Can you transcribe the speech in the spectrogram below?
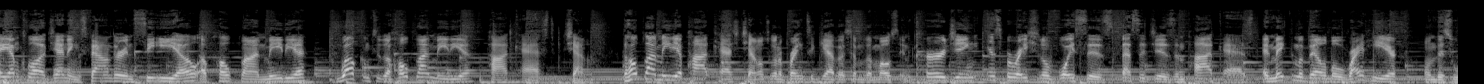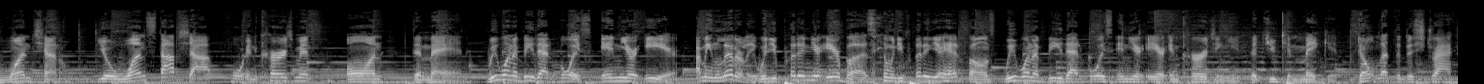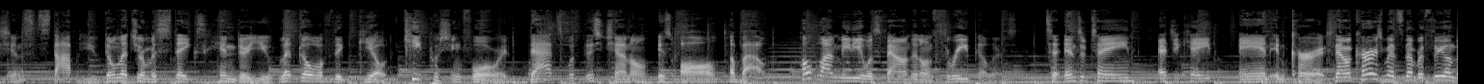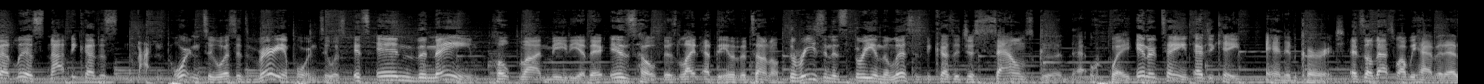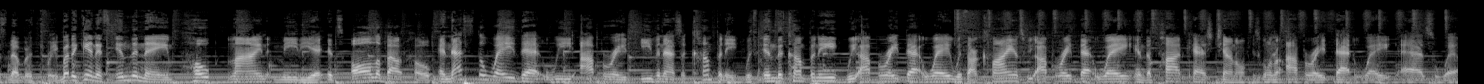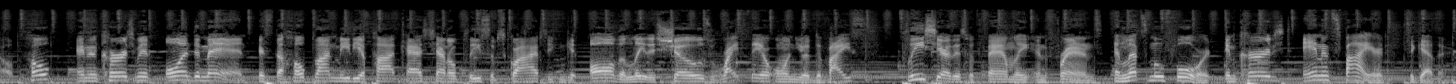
Hey, I'm Claude Jennings, founder and CEO of Hopeline Media. Welcome to the Hopeline Media Podcast Channel. The Hopeline Media Podcast Channel is going to bring together some of the most encouraging, inspirational voices, messages, and podcasts and make them available right here on this one channel. Your one stop shop for encouragement on demand. We want to be that voice in your ear. I mean, literally, when you put in your earbuds and when you put in your headphones, we want to be that voice in your ear encouraging you that you can make it. Don't let the distractions stop you. Don't let your mistakes hinder you. Let go of the guilt. Keep pushing forward. That's what this channel is all about. Hopeline Media was founded on three pillars to entertain, educate, and encourage. Now, encouragement's number three on that list, not because it's not important to us, it's very important to us. It's in the name, Hope Line Media. There is hope, there's light at the end of the tunnel. The reason it's three in the list is because it just sounds good that way. Entertain, educate, and encourage. And so that's why we have it as number three. But again, it's in the name, Hope Line Media. It's all about hope. And that's the way that we operate even as a company. Within the company, we operate that way. With our clients, we operate that way and the podcast channel is going to operate that way as well. Hope and encouragement on demand. It's the Hopeline Media podcast channel. Please subscribe so you can get all the latest shows right there on your device. Please share this with family and friends, and let's move forward, encouraged and inspired together.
